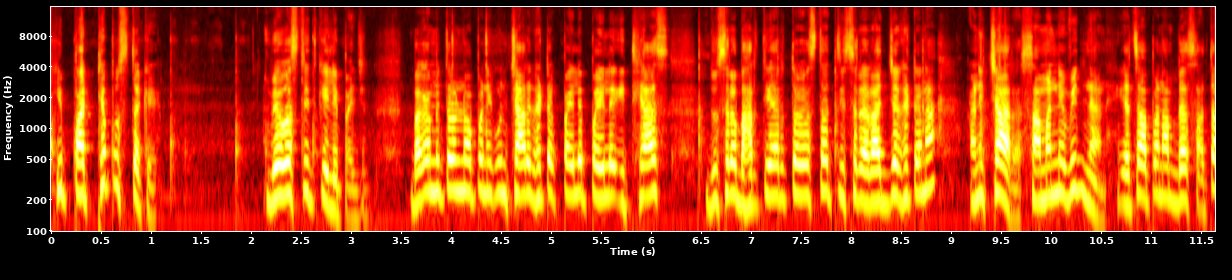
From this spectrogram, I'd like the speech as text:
ही पाठ्यपुस्तके व्यवस्थित केली पाहिजेत बघा मित्रांनो आपण एकूण चार घटक पाहिले. पहिलं इतिहास दुसरं भारतीय अर्थव्यवस्था तिसरं राज्यघटना आणि चार सामान्य विज्ञान. याचा आपण अभ्यास आता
